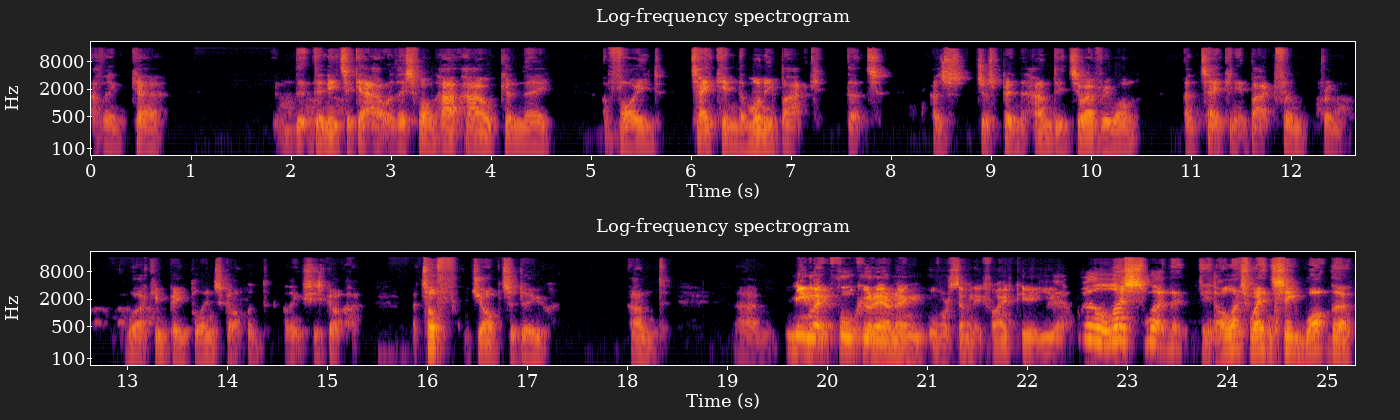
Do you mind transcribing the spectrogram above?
I think uh, th- they need to get out of this one. How, how can they avoid taking the money back that has just been handed to everyone and taking it back from, from working people in Scotland? I think she's got a, a tough job to do. And um, you mean like folk who are earning over 75k a year? Well, let's let you know. Let's wait and see what the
